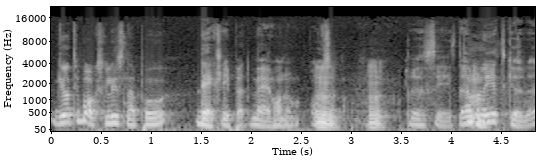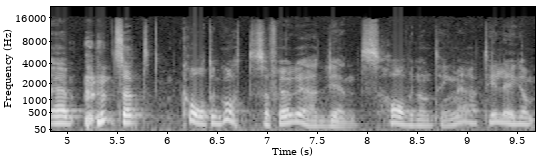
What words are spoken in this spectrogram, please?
gå tillbaka och lyssna på det klippet med honom också. Mm. Mm. Precis, det är jättekul. Eh, så att kort och gott så frågar jag Gents, har vi någonting mer att tillägga om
